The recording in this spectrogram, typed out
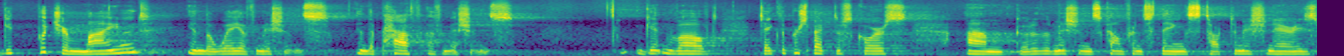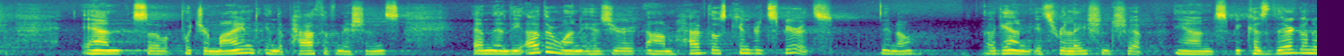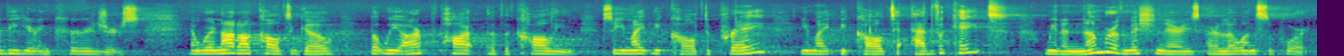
get, put your mind in the way of missions, in the path of missions. Get involved, take the perspectives course, um, go to the missions conference things, talk to missionaries. And so put your mind in the path of missions. And then the other one is your um, have those kindred spirits, you know. Again, it's relationship. And because they're going to be your encouragers. And we're not all called to go, but we are part of the calling. So you might be called to pray, you might be called to advocate. I mean, a number of missionaries are low on support.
